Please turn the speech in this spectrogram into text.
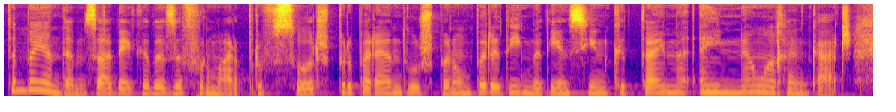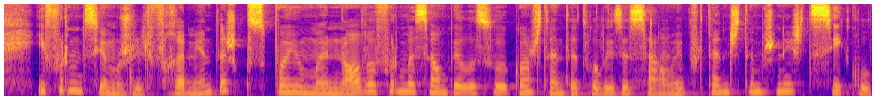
Também andamos há décadas a formar professores, preparando-os para um paradigma de ensino que teima em não arrancar, e fornecemos-lhes ferramentas que supõem uma nova formação pela sua constante atualização, e portanto estamos neste ciclo.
